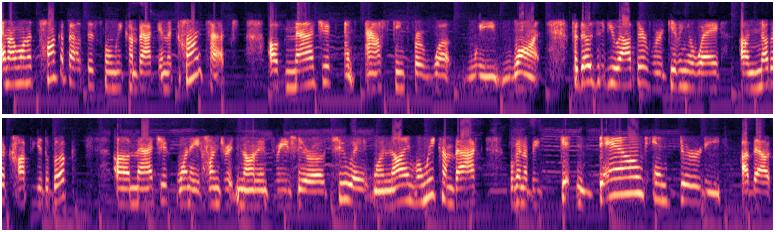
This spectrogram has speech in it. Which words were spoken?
And I want to talk about this when we come back in the context of magic and asking for what we want. For those of you out there, we're giving away another copy of the book, uh, Magic, 1 800 930 2819. When we come back, we're going to be getting down and dirty about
